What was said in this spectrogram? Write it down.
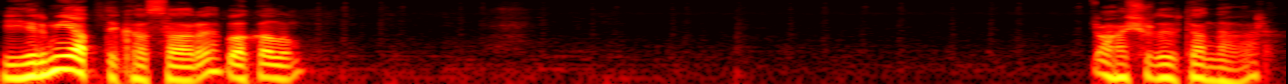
Yirmi yaptık hasarı. Bakalım. Aha şurada bir tane daha var.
